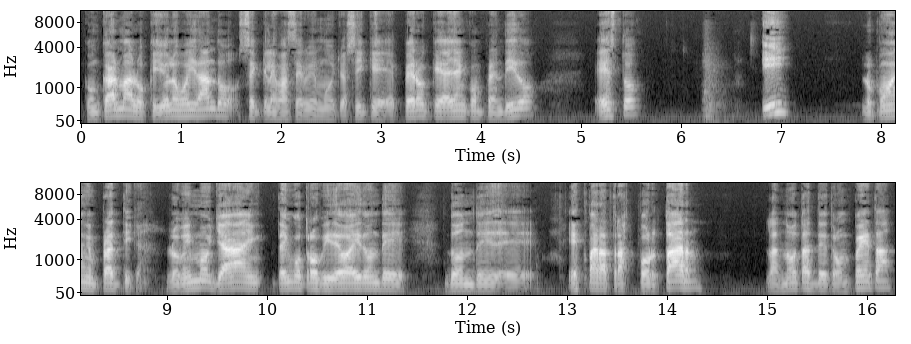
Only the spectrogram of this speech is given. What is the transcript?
con calma lo que yo les voy dando sé que les va a servir mucho. Así que espero que hayan comprendido esto y lo pongan en práctica. Lo mismo ya tengo otros videos ahí donde, donde eh, es para transportar las notas de trompeta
